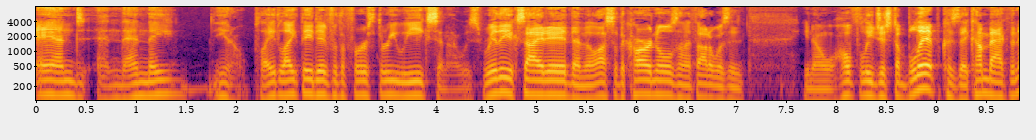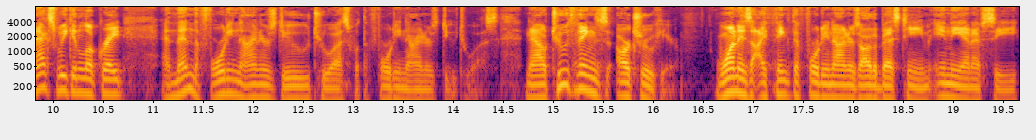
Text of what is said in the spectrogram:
and and then they, you know, played like they did for the first three weeks, and I was really excited. Then they lost to the Cardinals, and I thought it was a you know, hopefully just a blip because they come back the next week and look great. And then the 49ers do to us what the 49ers do to us. Now, two things are true here. One is I think the 49ers are the best team in the NFC,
